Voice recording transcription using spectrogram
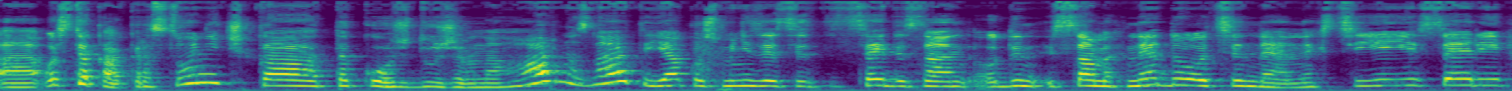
Е, Ось така красунечка, також дуже вона гарна. Знаєте, якось мені здається, цей дизайн один із самих недооцінених цієї серії.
